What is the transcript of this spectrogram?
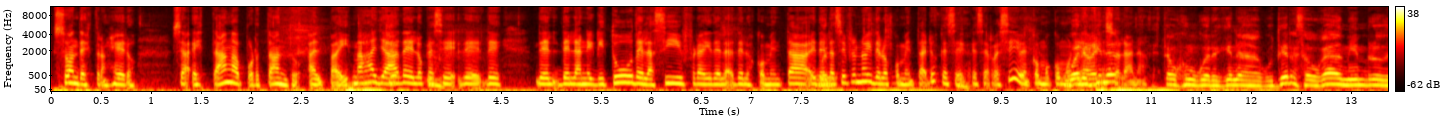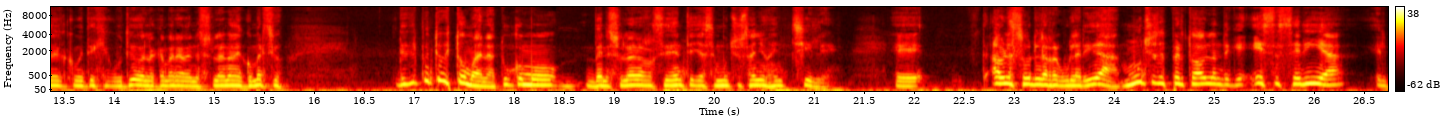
son de extranjeros. O sea, están aportando al país, más allá de lo que se, de, de, de- de la negritud, de la cifra y de, la- de los comentarios, de la cifra no, y de los comentarios que se, que se reciben como comunidad Guarequena- venezolana. Estamos con Guarequena Gutiérrez, abogada, miembro del Comité Ejecutivo de la Cámara Venezolana de Comercio. Desde el punto de vista humano, tú como venezolana residente ya hace muchos años en Chile, eh, hablas sobre la regularidad. Muchos expertos hablan de que ese sería el,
